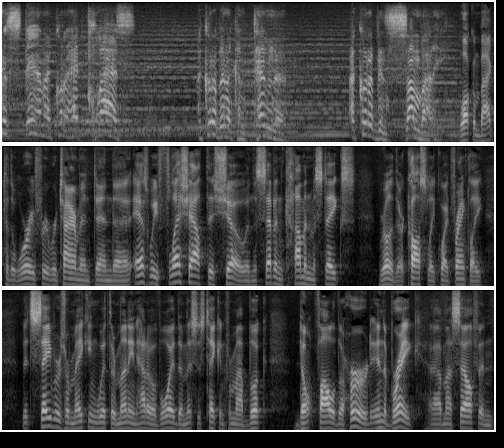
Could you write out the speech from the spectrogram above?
understand. I could have had class. I could have been a contender. I could have been somebody. Welcome back to the Worry Free Retirement. And uh, as we flesh out this show and the seven common mistakes, really, they're costly, quite frankly, that savers are making with their money and how to avoid them, this is taken from my book, Don't Follow the Herd. In the break, uh, myself and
